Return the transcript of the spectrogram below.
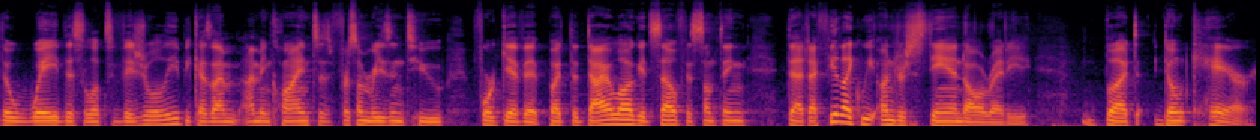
the way this looks visually because I'm I'm inclined to for some reason to forgive it. But the dialogue itself is something that I feel like we understand already, but don't care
